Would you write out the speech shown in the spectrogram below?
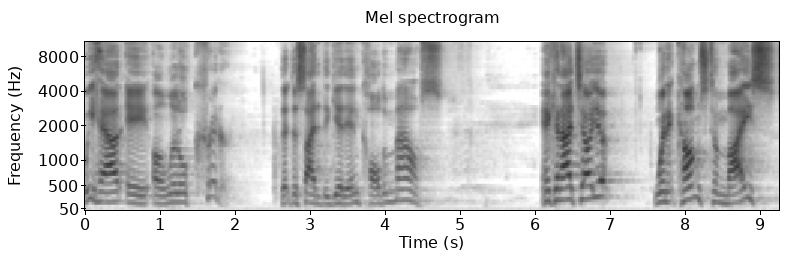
we had a, a little critter that decided to get in called a mouse. And can I tell you, when it comes to mice,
